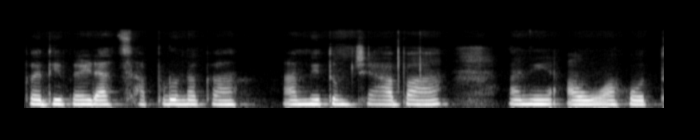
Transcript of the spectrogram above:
कधी वेड्यात सापडू नका. आम्ही तुमचे आबा आणि आऊ आहोत.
